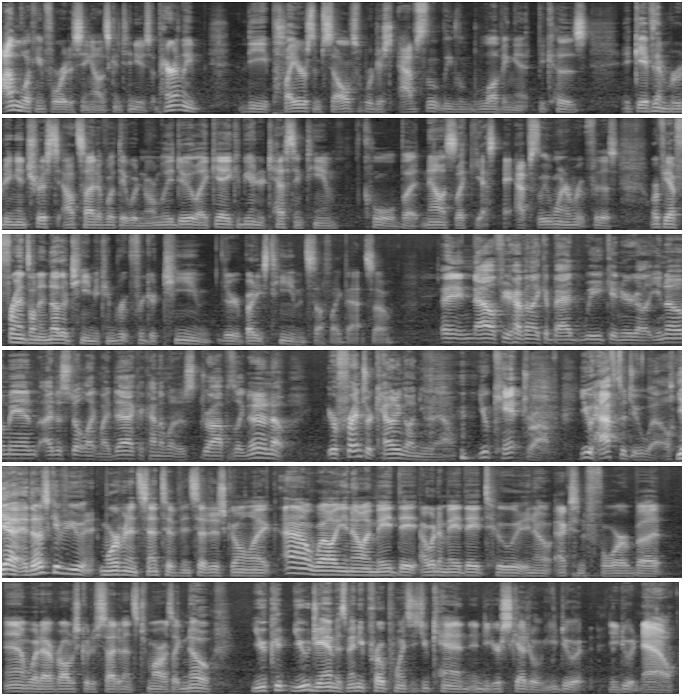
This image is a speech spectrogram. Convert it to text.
I'm looking forward to seeing how this continues. Apparently, the players themselves were just absolutely loving it because it gave them rooting interest outside of what they would normally do. Like, yeah, you could be on your testing team, cool, but now it's like, yes, I absolutely want to root for this. Or if you have friends on another team, you can root for your team, your buddy's team, and stuff like that. So. And now, if you're having like a bad week and you're like, you know, man, I just don't like my deck. I kind of want to just drop. It's like, no, no, no your friends are counting on you now. you can't drop. You have to do well. Yeah, it does give you more of an incentive instead of just going like, oh well, you know, I made day, I would have made day two, you know, X and four, but eh, whatever. I'll just go to side events tomorrow. It's like, no, you could you jam as many pro points as you can into your schedule. You do it. You do it now.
